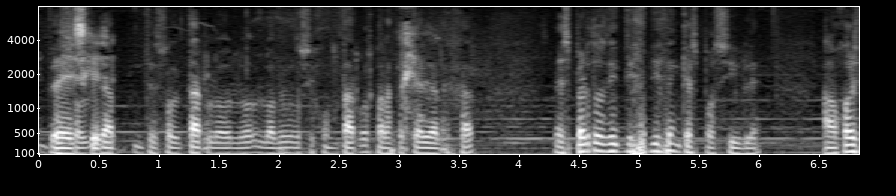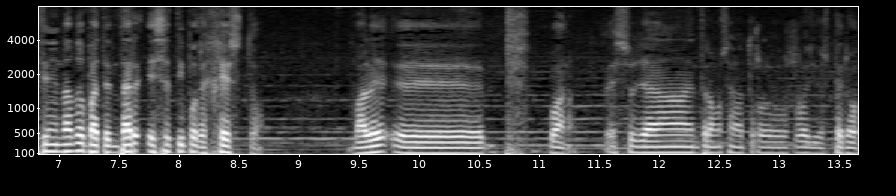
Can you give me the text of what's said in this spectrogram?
de, de, soltar los, los dedos y juntarlos para acercar y alejar? Expertos dicen que es posible. A lo mejor están intentando patentar ese tipo de gesto. ¿Vale? Eh, bueno, eso ya entramos en otros rollos, pero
